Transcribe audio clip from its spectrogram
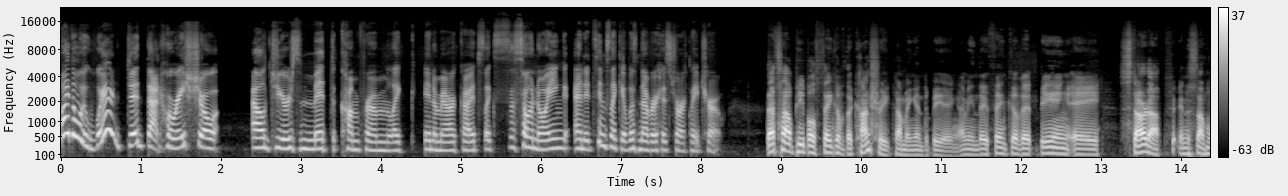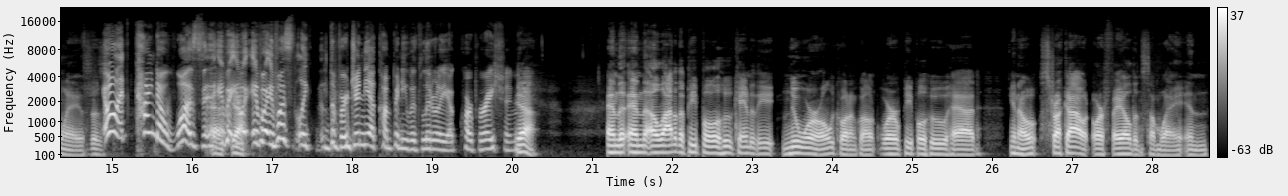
By the way, where did that Horatio Alger's myth come from, like in America? It's like so annoying, and it seems like it was never historically true. That's how people think of the country coming into being. I mean, they think of it being a startup in some ways. Oh, it kind of was. It, uh, yeah. it, it, it, was like the Virginia company was literally a corporation. Yeah. And the, and a lot of the people who came to the New World, quote unquote, were people who had you know, struck out or failed in some way in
